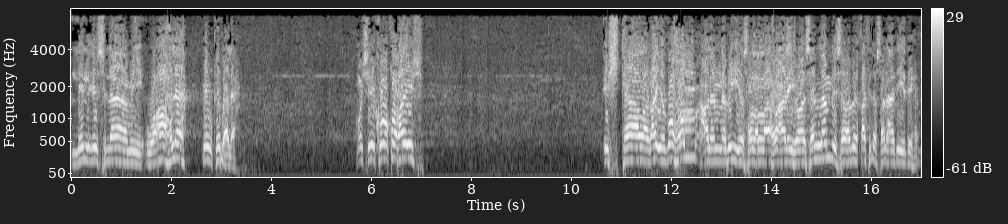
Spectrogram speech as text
للإسلام وأهله من قبله. مشركو قريش اشتاض غيظهم على النبي صلى الله عليه وسلم بسبب قتل صناديدهم.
